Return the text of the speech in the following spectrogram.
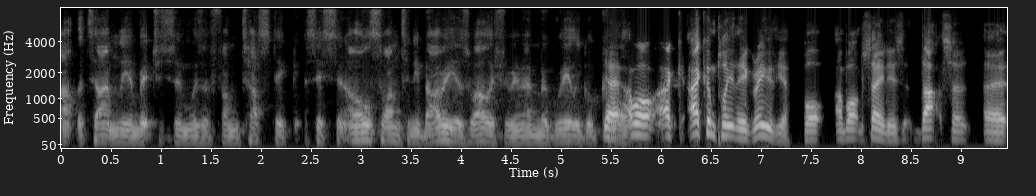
at the time Leam Richardson was a fantastic assistant. Also Anthony Barry as well if you remember really good yeah well I, I completely agree with you but what I'm saying is that's a, a,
